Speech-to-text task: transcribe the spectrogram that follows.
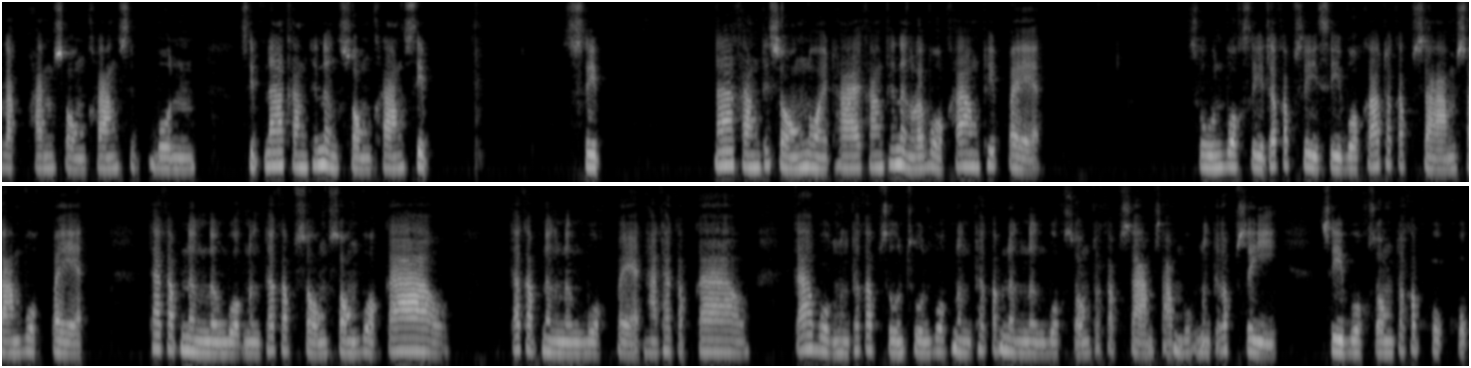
หลักพันสองครั้งสิบบนสิบหน้าครั้งที่หนึ่งสองครั้งสิบสิบหน้าครั้งที่สองหน่วยท้ายครั้งที่หนึ่งแล้วบวกข้างที่แปดศูนย์บวกสี่เท่ากับสี่สี่บวกเก้าเท่ากับสามสามบวกแปด เท่ากับหนึ่งหนึ่งบวกหนึ่งเท่ากับสองสองบวกเก้าเท่ากับหนึ่งหนึ่งบวกแปดหาเท่ากับเก้าเก้าบวกหนึ่งเท่ากับศูนย์ศูนย์บวกหนึ่งเท่ากับหนึ่งหนึ่งบวกสองเท่ากับสามสามบวกหนึ่งเท่ากับสี่สี่บวกสองเท่ากับหกหก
